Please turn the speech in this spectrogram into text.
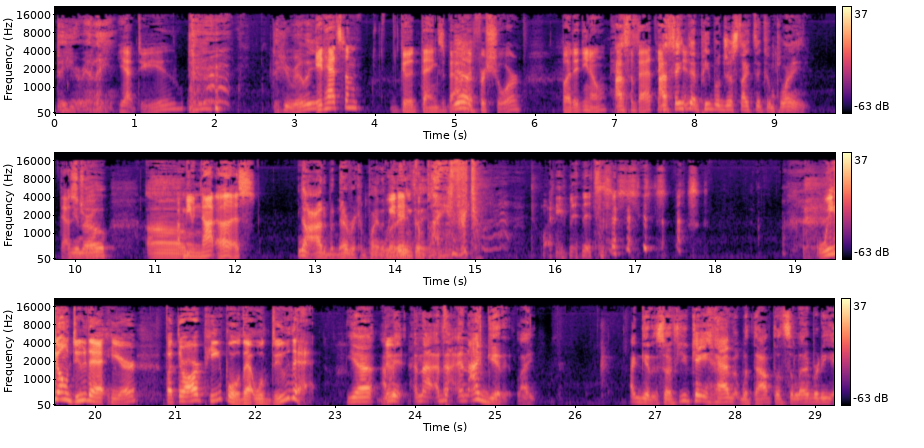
Do you really? Yeah, do you? Do you really? it had some good things about Yeah. it for sure, but it you know had some bad things. I think too. that people just like to complain. that's you true. know, I mean, not us. no, I would never complain about We didn't anything. complain for 20 minutes. we don't do that here, but there are people that will do that. Yeah, I mean, and I, and I and I get it. Like, I get it. So if you can't have it without the celebrity,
